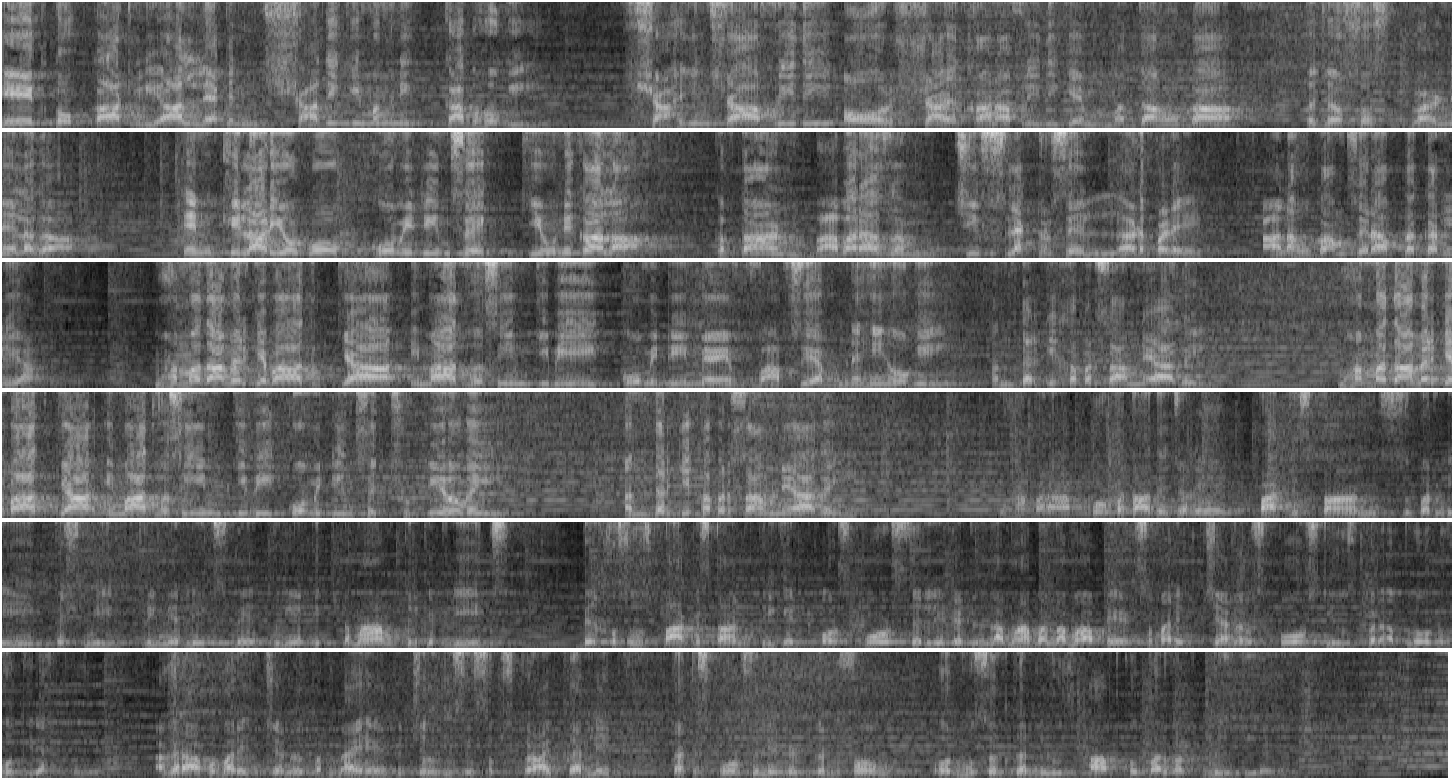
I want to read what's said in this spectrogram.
Cake तो काट लिया, लेकिन शादी की मंगनी कब होगी? शाहीन शाह आफरीदी और शाहिद खान आफरीदी के मद्दाहों का तजस बढ़ने लगा। इन खिलाड़ियों को कौमी टीम से क्यों निकाला? कप्तान बाबर आज़म चीफ सेलेक्टर से लड़ पड़े, आला हुकाम से रबता कर लिया। मोहम्मद आमिर के बाद क्या इमाद वसीम की भी कौमी टीम में वापसी अब नहीं होगी? अंदर की खबर सामने आ गई। मोहम्मद आमिर के बाद क्या इमाद वसीम की भी कौमी टीम से छुट्टी हो गई? अंदर की खबर सामने आ गई। यहाँ पर आपको बताते चले, Pakistan super league, Kashmir premier leagues में दुनिया की तमाम क्रिकेट लीग्स, बिलखसूस पाकिस्तान क्रिकेट और स्पोर्ट्स से रिलेटेड लम्हा ब लम्हा अपडेट्स हमारे चैनल स्पोर्ट्स न्यूज़ पर अपलोड होती रहती हैं। अगर आप हमारे चैनल पर नए हैं तो जल्दी से सब्सक्राइब कर लें, ताकि स्पोर्ट्स से रिलेटेड कन्फर्म और मुसद न्यूज़ आपको बर वक्त मिलती रहे।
